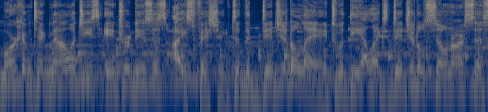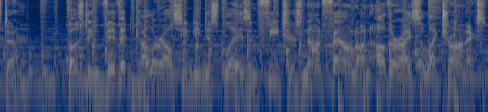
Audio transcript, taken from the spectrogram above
Marcum Technologies introduces ice fishing to the digital age with the LX Digital Sonar System. Boasting vivid color LCD displays and features not found on other ice electronics,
